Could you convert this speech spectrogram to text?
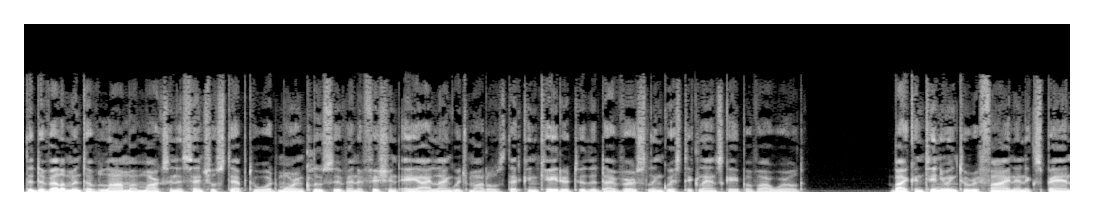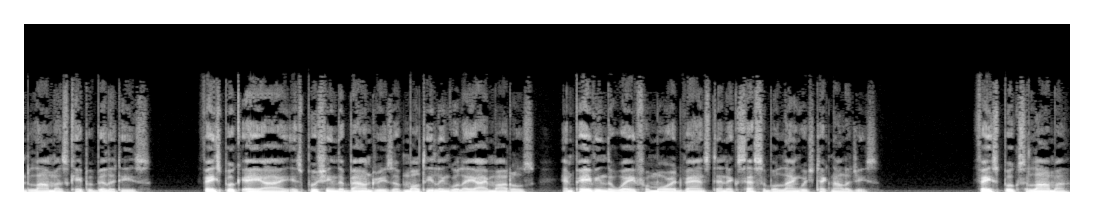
The development of Llama marks an essential step toward more inclusive and efficient AI language models that can cater to the diverse linguistic landscape of our world. By continuing to refine and expand Llama's capabilities, Facebook AI is pushing the boundaries of multilingual AI models and paving the way for more advanced and accessible language technologies. Facebook's Llama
